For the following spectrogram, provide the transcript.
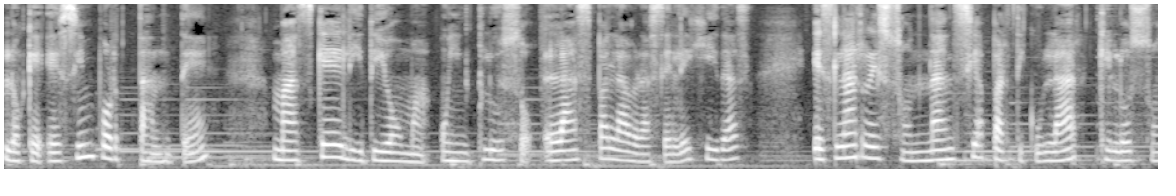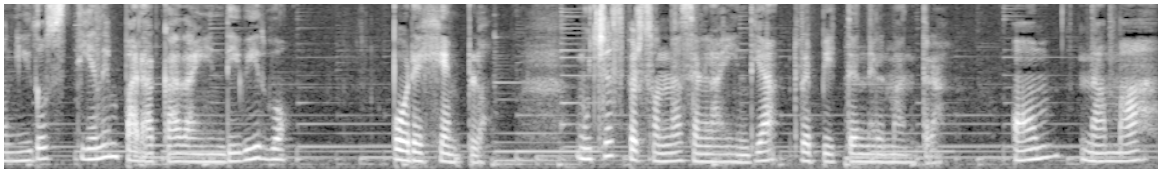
Lo que es importante, más que el idioma o incluso las palabras elegidas, es la resonancia particular que los sonidos tienen para cada individuo. Por ejemplo, muchas personas en la India repiten el mantra Om Namah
